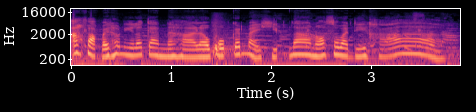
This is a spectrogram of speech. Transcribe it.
อะฝากไปเท่านี้แล้วกันนะคะ แล้วพบกันใหม่คลิปหน้าเนาะ สวัสดีค่ะ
